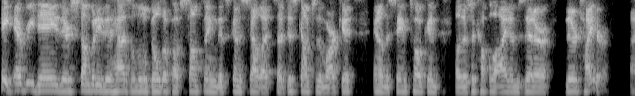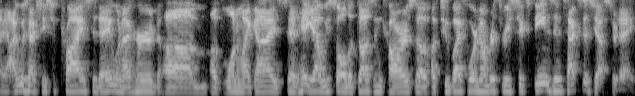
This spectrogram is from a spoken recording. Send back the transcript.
Hey, every day there's somebody that has a little buildup of something that's going to sell at a discount to the market, and on the same token, uh, there's a couple of items that are that are tighter. I, I was actually surprised today when I heard um, of one of my guys said, "Hey, yeah, we sold a dozen cars of, of two by four number three sixteens in Texas yesterday."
